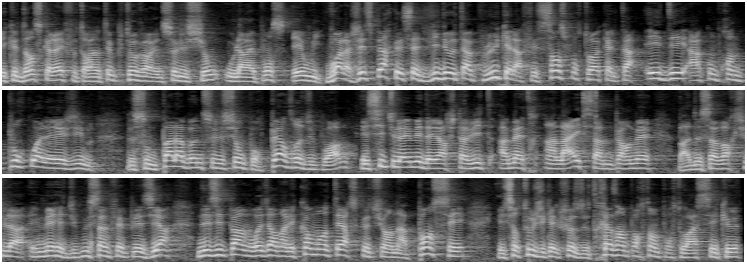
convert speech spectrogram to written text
et que dans ce cas-là, il faut t'orienter plutôt vers une solution où la réponse est oui. Voilà, j'espère que cette vidéo t'a plu, qu'elle a fait sens pour toi, qu'elle t'a aidé à comprendre pourquoi les régimes ne sont pas la bonne solution pour perdre du poids. Et si tu l'as aimé d'ailleurs, je t'invite à mettre un like, ça me permet bah, de savoir que tu l'as aimé et du coup ça me fait plaisir. N'hésite pas à me redire dans les commentaires ce que tu en as pensé et surtout j'ai quelque chose de très important pour toi, c'est que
